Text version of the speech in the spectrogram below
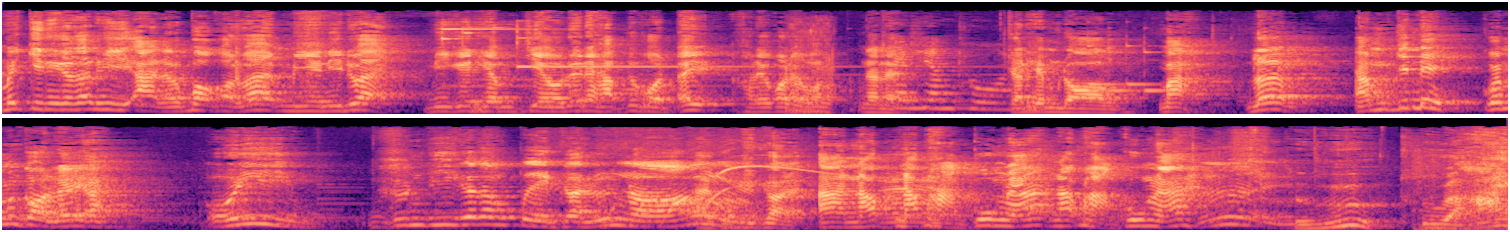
ไม่กินกันสักที อะเดี๋ยวบอกก่อนว่ามีอันนี้ด้วย มีกระเทียมเจียวด้วยนะครับทุกคน เอ้ยเขาเรียกว่าอะไรวะ นั่นแหกละระเทียมทูนกระเทียมดอง มา เริ่มอะมึงกินดิกวนมึงก่อนเลยอะโอ้ย รุ่นพี่ก็ต้องเปิดก่อนรุ่นน้องอะมึงกินก่อน อะนับนับหางกุ้งนะ นับหางกุ้งนะอืมอู้หูว้าย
